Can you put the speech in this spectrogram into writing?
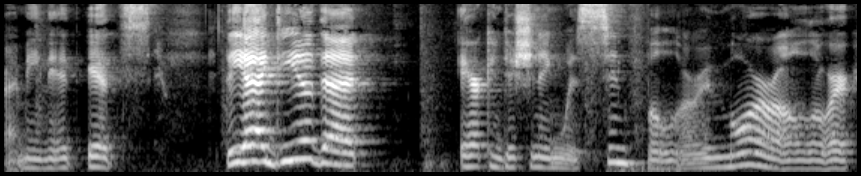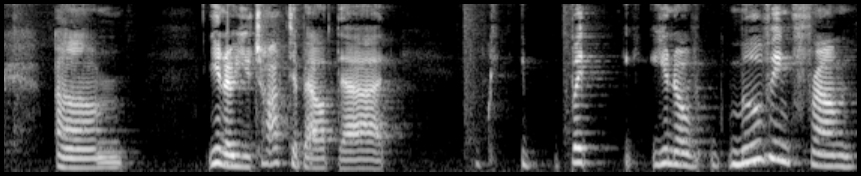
I mean, it, it's the idea that air conditioning was sinful or immoral or, um, you know, you talked about that. But, you know, moving from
